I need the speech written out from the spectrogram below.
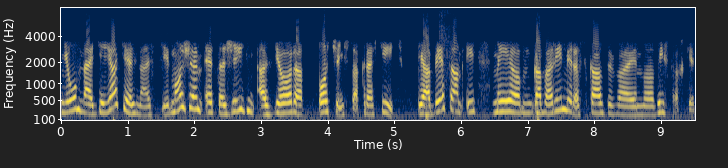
неумной деятельностью можем эту жизнь озера очень сократить. И об этом и мы говорим и рассказываем в выставке.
